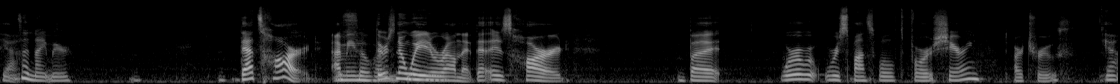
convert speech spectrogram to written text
Yeah. it's a nightmare. that's hard. I It's mean, so there's no way Mhm. around that. That is hard. But we're responsible for sharing our truth. Yeah.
